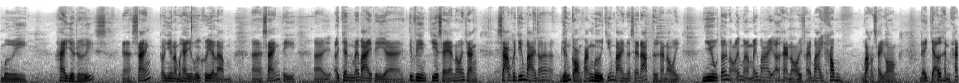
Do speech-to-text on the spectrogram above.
12 giờ rưỡi à, sáng coi như là 12 giờ rưỡi khuya là à, sáng thì à, ở trên máy bay thì à, tiếp viên chia sẻ nói rằng sau cái chuyến bay đó vẫn còn khoảng 10 chuyến bay nữa sẽ đáp từ Hà Nội. Nhiều tới nỗi mà máy bay ở Hà Nội phải bay không vào Sài Gòn để chở hành khách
